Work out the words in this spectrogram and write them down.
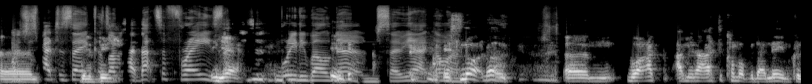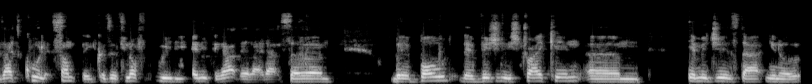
Um, I was just about to say because I was like, that's a phrase yeah. that isn't really well known. So yeah, it's on. not no. Um, well, I, I, mean, I had to come up with that name because I had to call it something because it's not really anything out there like that. So um, they're bold, they're visually striking um, images that you know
